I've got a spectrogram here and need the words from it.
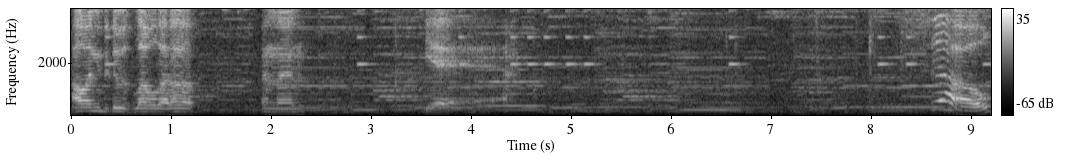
all I need to do is level that up, and then yeah. So.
